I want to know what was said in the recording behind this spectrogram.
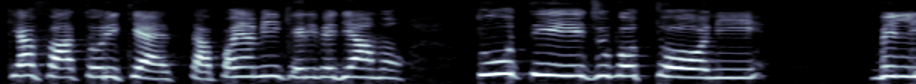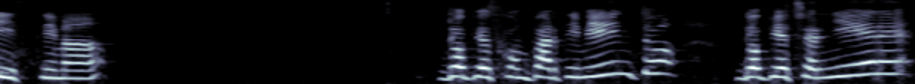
che ha fatto richiesta. Poi, amiche, rivediamo tutti i giubbottoni. Bellissima doppio scompartimento, doppie cerniere,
